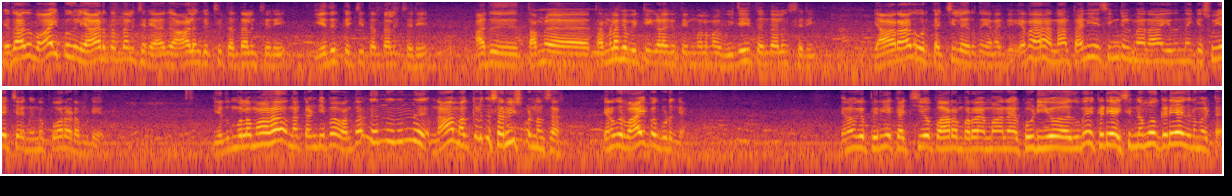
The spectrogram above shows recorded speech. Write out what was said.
ஏதாவது வாய்ப்புகள் யார் தந்தாலும் சரி. அது ஆளுங்கட்சி தந்தாலும் சரி எதிர்க்கட்சி தந்தாலும் சரி. அது தமிழ தமிழக வெற்றி கழகத்தின் மூலமாக விஜய் தந்தாலும் சரி யாராவது ஒரு கட்சியில் இருந்து எனக்கு ஏன்னா நான் தனியாக சிங்கிள் மேனாக இது இன்றைக்கி சுயேட்சை நின்று போராட முடியாது. இது மூலமாக நான் கண்டிப்பாக வந்தால் நின்று நின்று நான் மக்களுக்கு சர்வீஸ் பண்ணேன் சார் எனக்கு ஒரு வாய்ப்பை கொடுங்க. எனக்கு பெரிய கட்சியோ பாரம்பரியமான கொடியோ அதுவே கிடையாது சின்னமோ கிடையாது நம்மகிட்ட.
